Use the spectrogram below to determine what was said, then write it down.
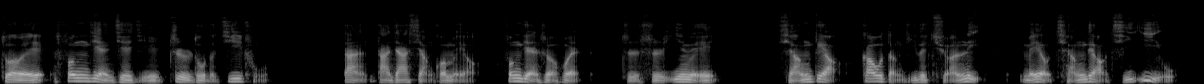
作为封建阶级制度的基础。但大家想过没有？封建社会只是因为强调高等级的权利，没有强调其义务，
